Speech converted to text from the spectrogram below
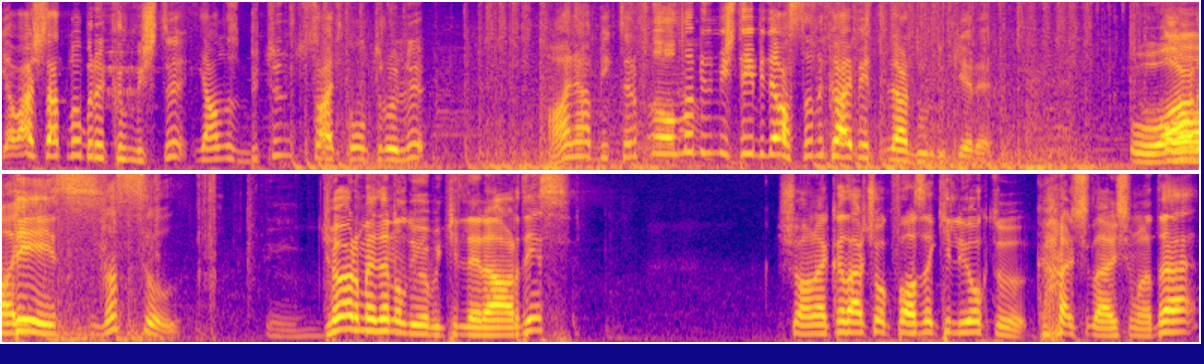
yavaşlatma bırakılmıştı. Yalnız bütün site kontrolü hala Big tarafına alınabilmiş değil. Bir de Aslan'ı kaybettiler durduk yere. O. Ardis. Nasıl? Görmeden alıyor bu killleri Ardis. Şu ana kadar çok fazla kill yoktu karşılaşmada.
